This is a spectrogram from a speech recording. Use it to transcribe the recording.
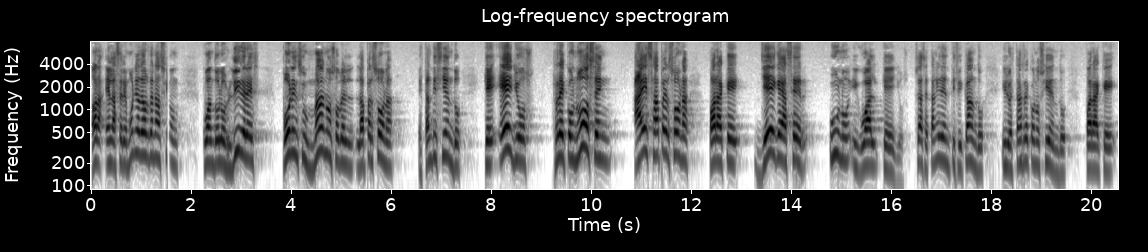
Ahora, en la ceremonia de ordenación, cuando los líderes ponen sus manos sobre la persona, están diciendo que ellos reconocen a esa persona para que llegue a ser uno igual que ellos. O sea, se están identificando y lo están reconociendo para que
